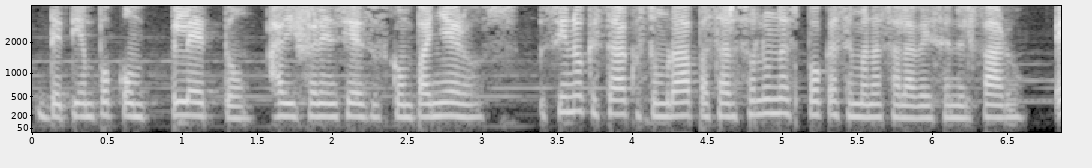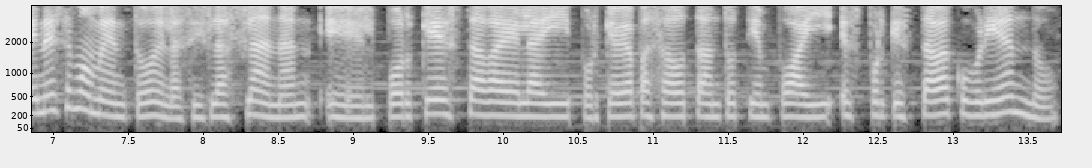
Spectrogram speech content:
de tiempo completo, a diferencia de sus compañeros, sino que estaba acostumbrado a pasar solo unas pocas semanas a la vez en el faro. En ese momento, en las Islas Flannan, el por qué estaba él ahí, por qué había pasado tanto tiempo ahí, es porque estaba cubriendo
